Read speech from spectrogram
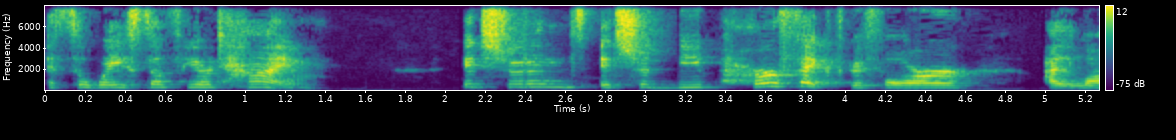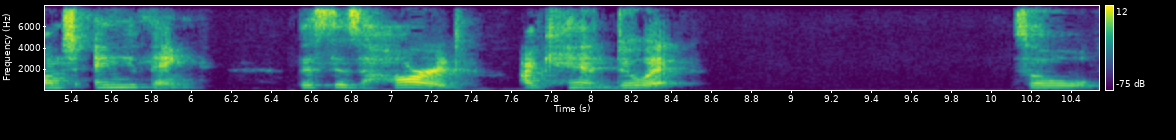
It's a waste of your time. It shouldn't, it should be perfect before I launch anything. This is hard. I can't do it. So,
